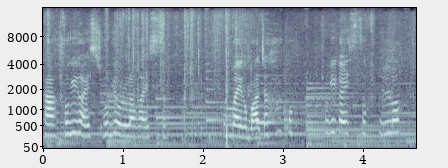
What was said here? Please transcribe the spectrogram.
다 저기 가 있어. 저기 올라가 있어. 엄마 이거 마저 하고 저기 가 있어. 일로 와.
